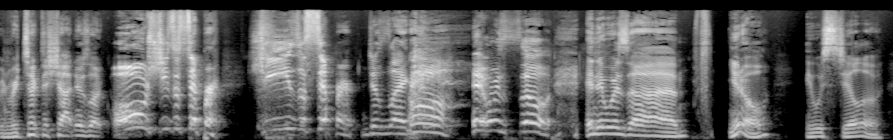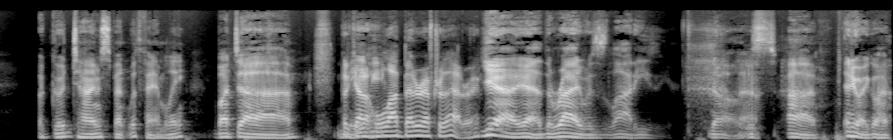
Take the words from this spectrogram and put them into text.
when we took the shot, and it was like, oh, she's a sipper. She's a sipper. Just like oh, it was so, and it was uh, you know, it was still a a good time spent with family. But uh But got a whole lot better after that, right? Yeah, yeah. The ride was a lot easier. No, it uh anyway, go ahead.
